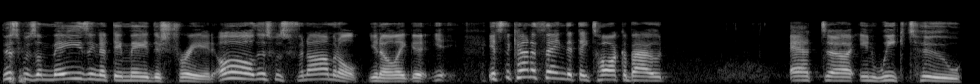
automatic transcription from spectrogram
this was amazing that they made this trade. Oh, this was phenomenal. You know, like, it, it's the kind of thing that they talk about at uh, in week two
